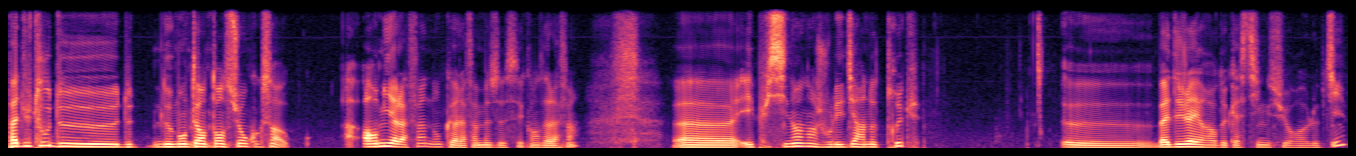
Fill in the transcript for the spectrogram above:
pas du tout de, de montée en tension quoi que soit, hormis à la fin, donc à la fameuse séquence de la fin. Euh, et puis sinon, non, je voulais dire un autre truc. Euh, bah déjà erreur de casting sur le petit,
